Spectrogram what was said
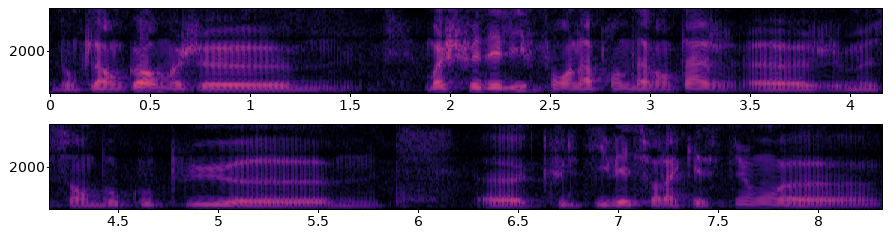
Donc là encore, moi je, moi je fais des livres pour en apprendre davantage. Je me sens beaucoup plus cultivé sur la question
